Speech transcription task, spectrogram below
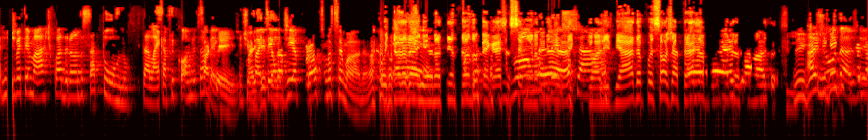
a gente vai ter Marte quadrando Saturno, que tá lá em Capricórnio também. Saquei. A gente Mas vai ter é um dia. Próxima semana. Coitada é. da Iana tentando pegar essa semana deixar. uma aliviada, o pessoal já traz é, a boca. É, ninguém, Ajuda, ninguém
